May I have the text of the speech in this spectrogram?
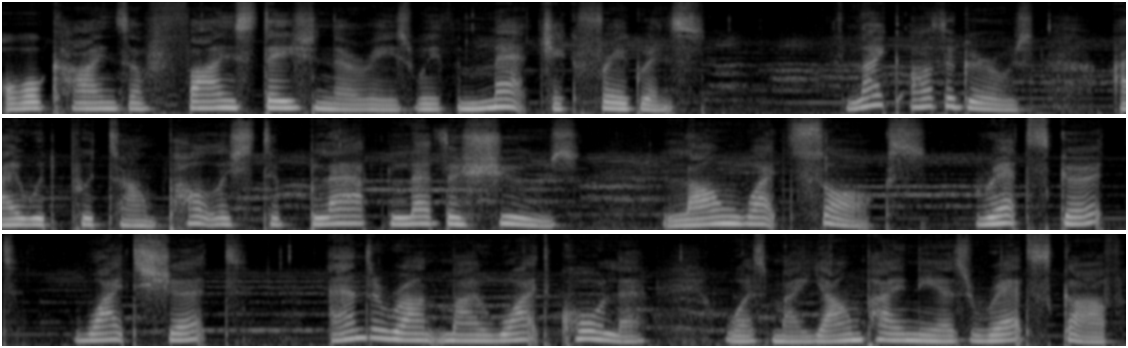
all kinds of fine stationeries with magic fragrance. Like other girls, I would put on polished black leather shoes, long white socks, red skirt, white shirt, and around my white collar was my young pioneer's red scarf,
